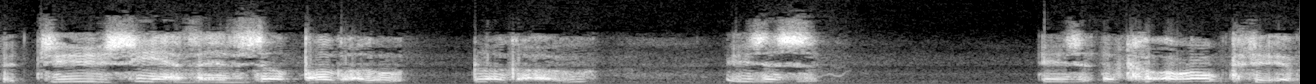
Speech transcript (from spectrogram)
The CFF.blogo blogo is a, is a cooperative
